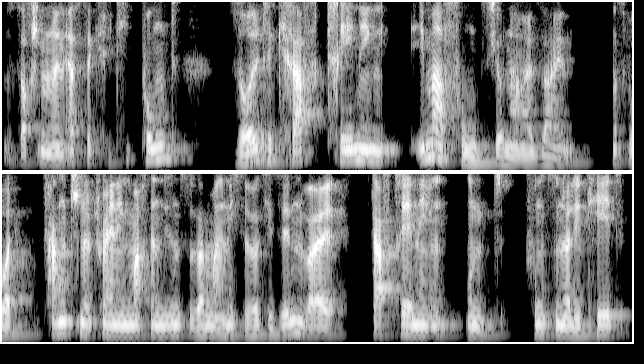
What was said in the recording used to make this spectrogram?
das ist auch schon ein erster Kritikpunkt, sollte Krafttraining immer funktional sein. Das Wort Functional Training macht in diesem Zusammenhang nicht so wirklich Sinn, weil Krafttraining und Funktionalität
